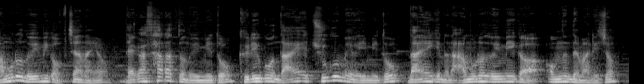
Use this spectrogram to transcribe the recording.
아무런 의미가 없잖아요. 내가 살았던 의미도 그리고 나의 죽음의 의미도 나에게는 아무런 의미가 없는데 말이죠.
